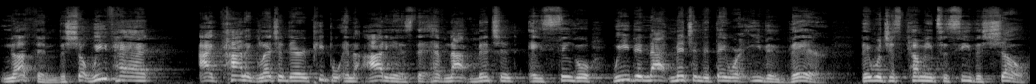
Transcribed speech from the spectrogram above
nothing. The show, we've had iconic, legendary people in the audience that have not mentioned a single, we did not mention that they were even there. They were just coming to see the show.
